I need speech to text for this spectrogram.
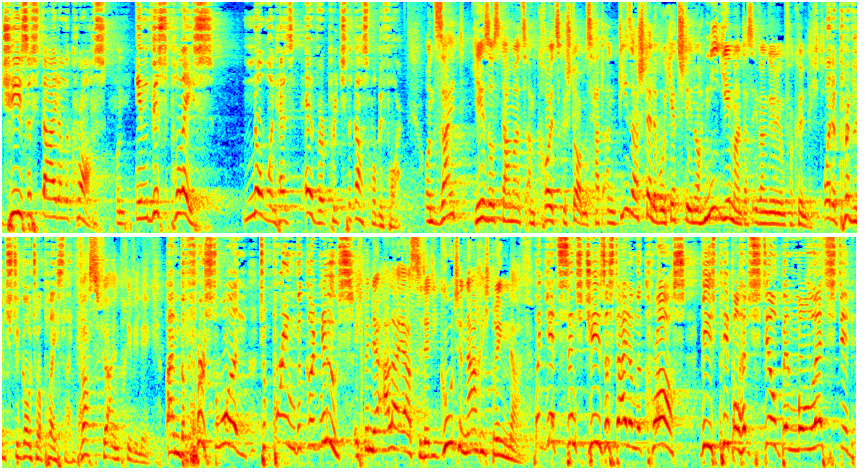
Jesus died on the cross, Und- in this place, no one has ever preached the gospel before. Und seit Jesus damals am Kreuz gestorben ist, hat an dieser Stelle, wo ich jetzt stehe, noch nie jemand das Evangelium verkündigt. What a privilege to go to a place like that. Was für ein Privileg. I'm the first one to Ich bin der allererste, der die gute Nachricht bringen darf. But yet, since Jesus died on the cross, these people have still been molested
